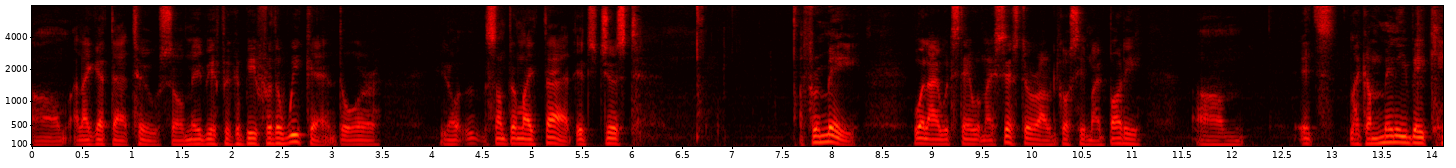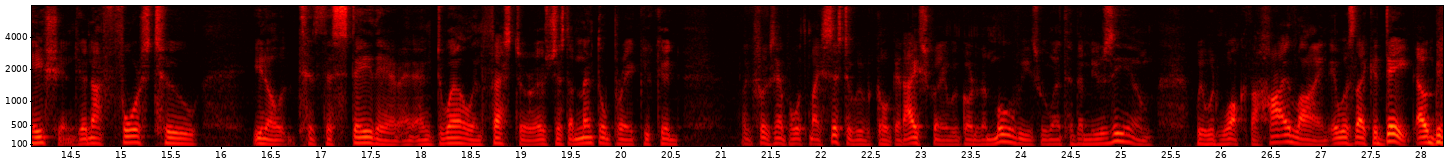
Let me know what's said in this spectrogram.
Um, and I get that too. So maybe if it could be for the weekend or, you know, something like that. It's just for me, when I would stay with my sister, I would go see my buddy. Um, it's like a mini vacation. You're not forced to, you know, to, to stay there and, and dwell and fester. It was just a mental break. You could, like, for example, with my sister, we would go get ice cream. We'd go to the movies. We went to the museum. We would walk the High Line. It was like a date. I would be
